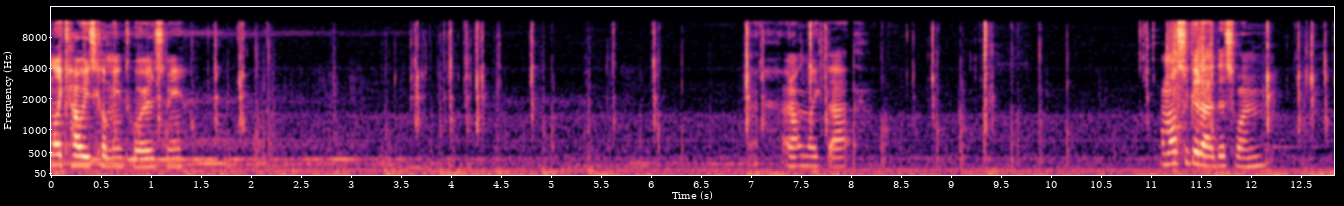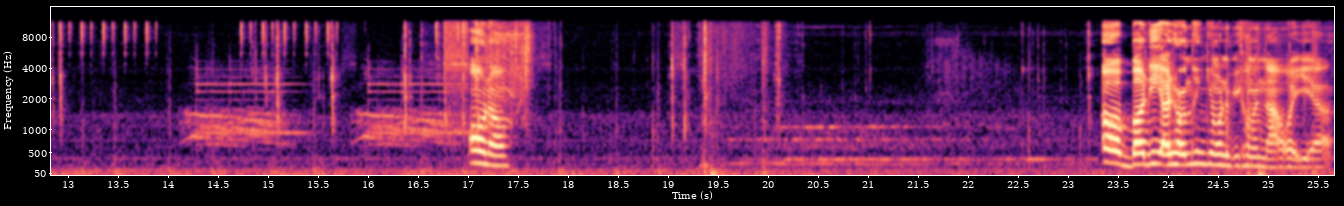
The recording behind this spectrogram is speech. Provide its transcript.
Don't like how he's coming towards me. I don't like that. I'm also good at this one. Oh no. Oh, buddy, I don't think you want to be coming that way yet.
